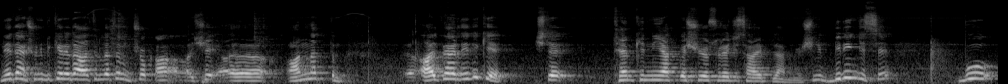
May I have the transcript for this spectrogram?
neden? Şunu bir kere daha hatırlatalım. Çok şey e, anlattım. E, Alper dedi ki işte temkinli yaklaşıyor, süreci sahiplenmiyor. Şimdi birincisi bu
